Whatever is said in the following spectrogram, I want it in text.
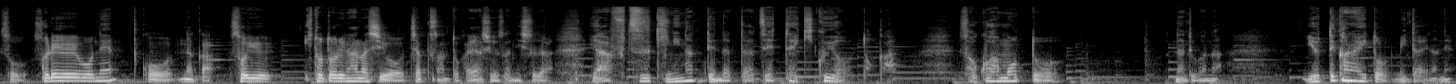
そうそれをねこうなんかそういう一通りの話をチャックさんとかヤシューさんにしたら「いや普通気になってんだったら絶対聞くよ」とか「そこはもっと何て言うかな言ってかないと」みたいなね、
